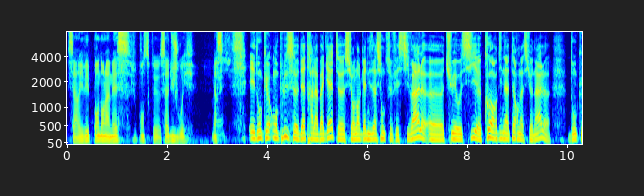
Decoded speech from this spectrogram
c'est arrivé pendant la messe. Je pense que ça a dû jouer. Merci. Et donc, euh, en plus euh, d'être à la baguette euh, sur l'organisation de ce festival, tu es aussi coordinateur national. Donc,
